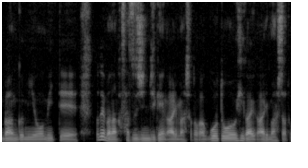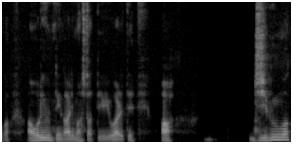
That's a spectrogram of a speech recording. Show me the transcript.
番組を見て、例えばなんか殺人事件がありましたとか、強盗被害がありましたとか、煽り運転がありましたって言われて、あ、自分は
